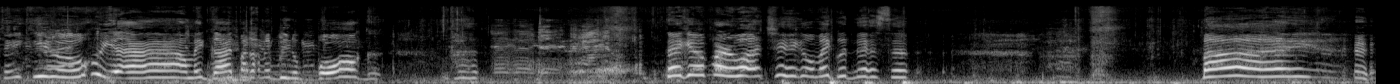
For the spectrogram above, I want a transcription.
Thank you, kuya. Oh my God, parang kami binugbog. Thank you for watching. Oh my goodness. Bye.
